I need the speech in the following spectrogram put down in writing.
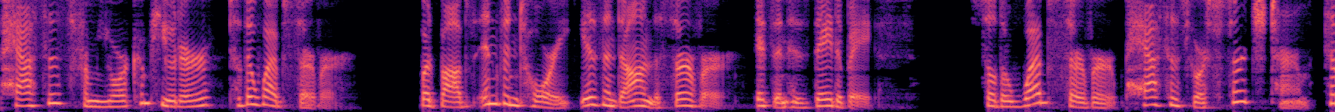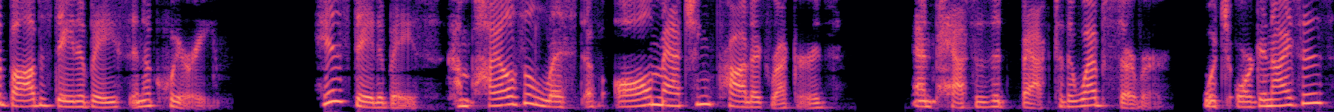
passes from your computer to the web server. But Bob's inventory isn't on the server, it's in his database. So the web server passes your search term to Bob's database in a query. His database compiles a list of all matching product records and passes it back to the web server, which organizes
